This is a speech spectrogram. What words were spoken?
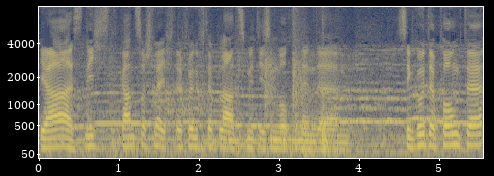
Ja, ist nicht ganz so schlecht, der fünfte Platz mit diesem Wochenende. Ähm, sind gute Punkte.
